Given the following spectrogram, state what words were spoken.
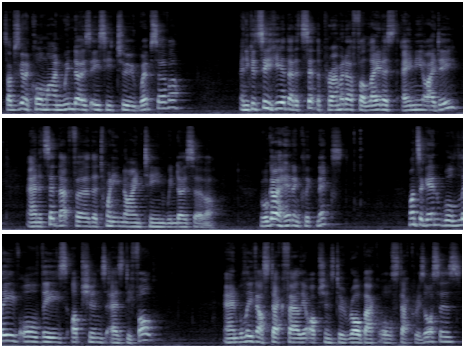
So I'm just going to call mine Windows EC2 Web Server. And you can see here that it's set the parameter for latest AMI ID and it's set that for the 2019 Windows Server. We'll go ahead and click Next. Once again, we'll leave all these options as default and we'll leave our stack failure options to roll back all stack resources.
